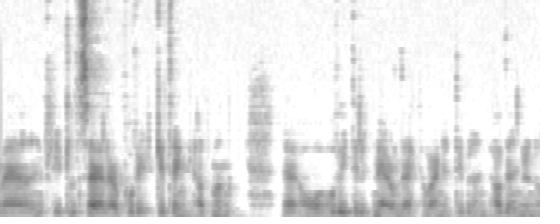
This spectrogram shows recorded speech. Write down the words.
med innflytelse eller påvirke ting. At man, uh, å, å, vite litt mer om det kan være nyttig av den grunn.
